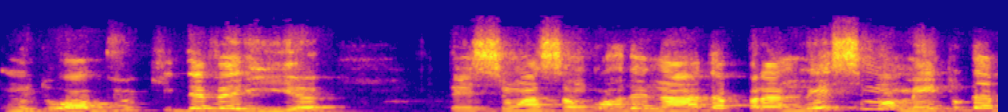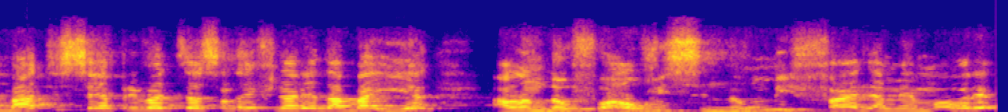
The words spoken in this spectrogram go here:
muito óbvio que deveria ter-se uma ação coordenada para, nesse momento, o debate ser a privatização da refinaria da Bahia, a Landolfo Alves, se não me falha a memória,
